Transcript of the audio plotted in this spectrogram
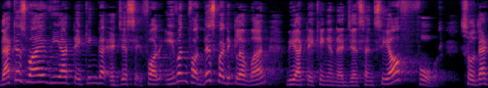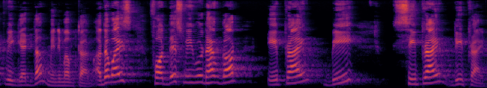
That is why we are taking the adjacent for even for this particular one we are taking an adjacency of 4 so that we get the minimum term. Otherwise for this we would have got a prime, b, c prime, d prime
